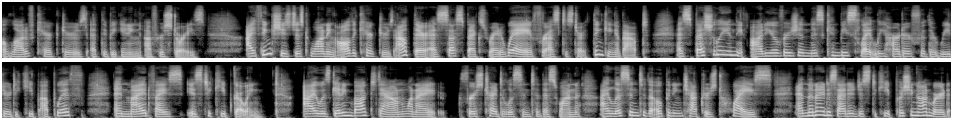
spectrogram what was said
a lot of characters at the beginning of her stories. I think she's just wanting all the characters out there as suspects right away for us to start thinking about. Especially in the audio version, this can be slightly harder for the reader to keep up with, and my advice is to keep going. I was getting bogged down when I first tried to listen to this one, I listened to the opening chapters twice, and then I decided just to keep pushing onward,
